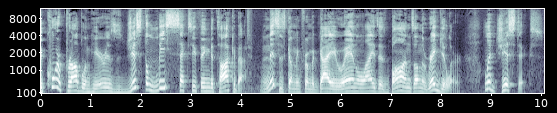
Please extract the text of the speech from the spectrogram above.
The core problem here is just the least sexy thing to talk about. And this is coming from a guy who analyzes bonds on the regular. Logistics.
